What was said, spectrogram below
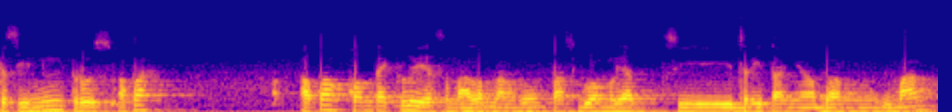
ke sini terus apa apa kontak lu ya semalam langsung pas gua ngeliat si ceritanya bang Umang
